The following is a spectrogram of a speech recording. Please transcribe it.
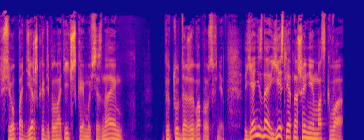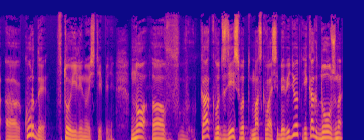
все, поддержка дипломатическая, мы все знаем, Тут даже вопросов нет. Я не знаю, есть ли отношения Москва-курды в той или иной степени. Но э, как вот здесь вот Москва себя ведет и как должно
